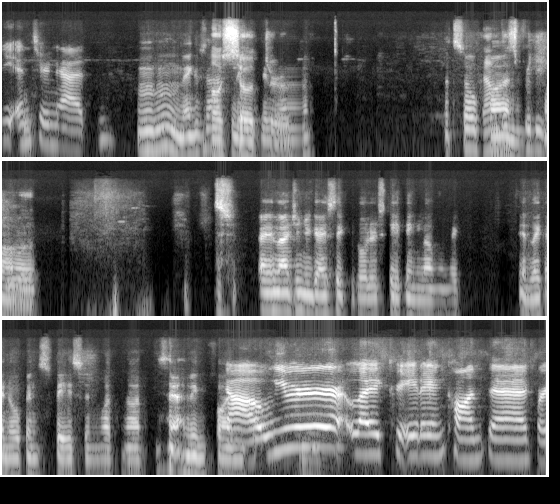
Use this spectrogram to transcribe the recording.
the internet. Mhm, exactly. Oh, so di true. That's so Damn, fun. that's pretty Uh, cool. just- I imagine you guys like roller skating lang, like in like an open space and whatnot, having fun. Yeah, we were like creating content for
